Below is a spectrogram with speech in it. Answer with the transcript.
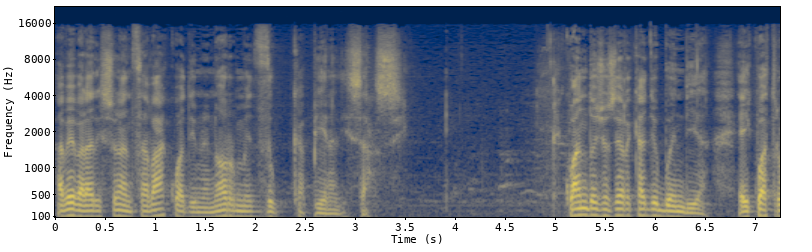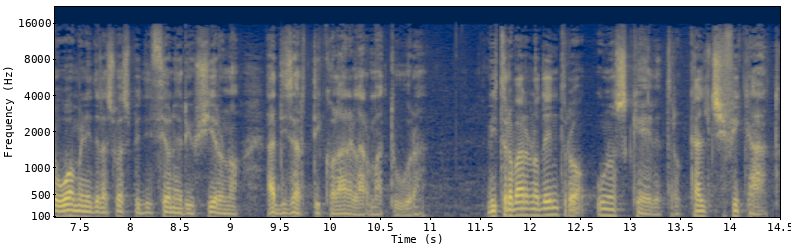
aveva la risonanza vacua di un'enorme zucca piena di sassi. Quando José Arcadio Buendia e i quattro uomini della sua spedizione riuscirono a disarticolare l'armatura, vi trovarono dentro uno scheletro calcificato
